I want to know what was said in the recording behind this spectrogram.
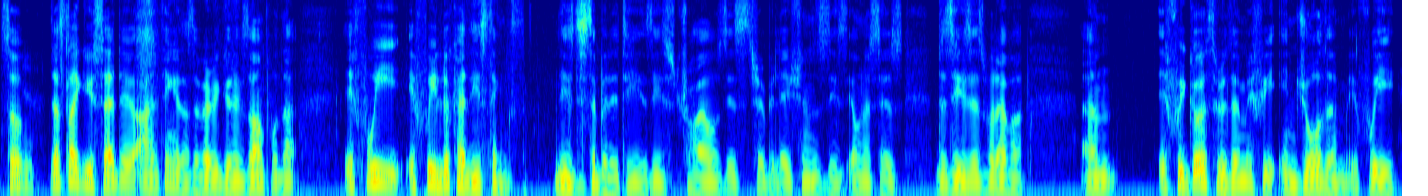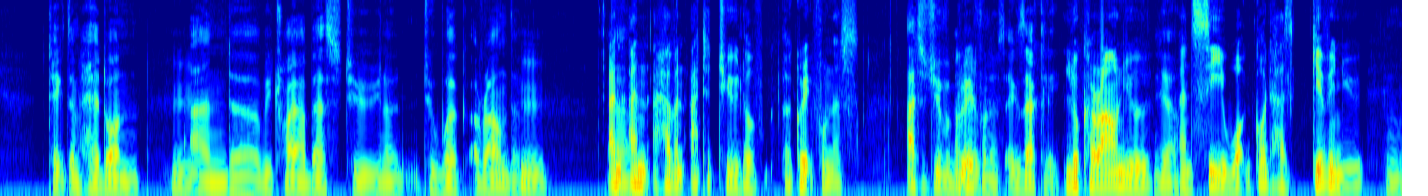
So Yeah. just like you said, uh, I think that's a very good example that if we if we look at these things, these disabilities, these trials, these tribulations, these illnesses, diseases, whatever, um, if we go through them, if we endure them, if we take them head on, Mm. and uh, we try our best to you know to work around them, Mm. And Um, and have an attitude of uh, gratefulness. Attitude of gratefulness, exactly. Look around you Yeah. and see what God has given you Hmm.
